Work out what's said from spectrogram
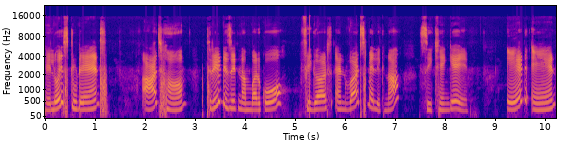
हेलो स्टूडेंट्स आज हम थ्री डिजिट नंबर को फिगर्स एंड वर्ड्स में लिखना सीखेंगे. Add and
